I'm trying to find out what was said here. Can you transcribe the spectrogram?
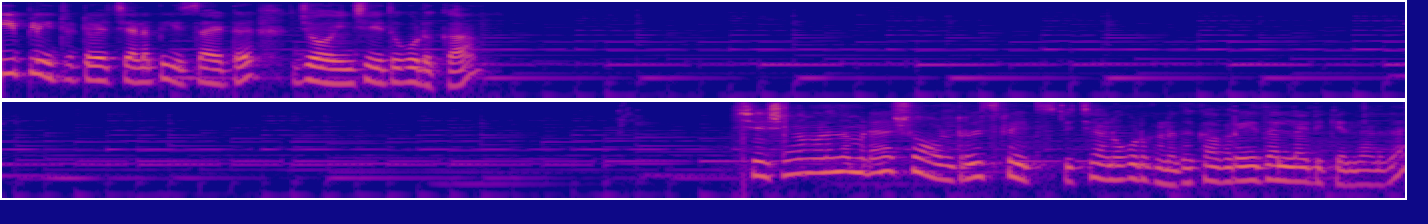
ഈ പ്ലീറ്റ് ഇട്ട് വെച്ചാണ് പീസായിട്ട് ജോയിൻ ചെയ്ത് കൊടുക്കുക. ശേഷം നമ്മൾ നമ്മുടെ ഷോൾഡർ സ്ട്രേറ്റ് സ്റ്റിച്ചാണ് കൊടുക്കുന്നത്. കവർ ചെയ്തല്ല അടിക്കുന്നതാണിത്.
